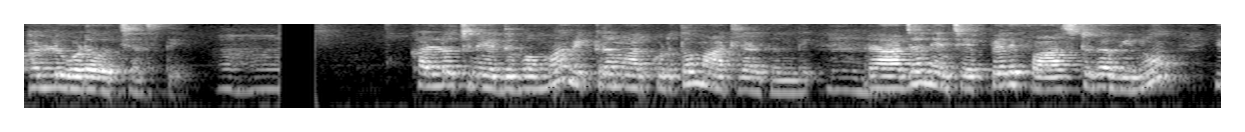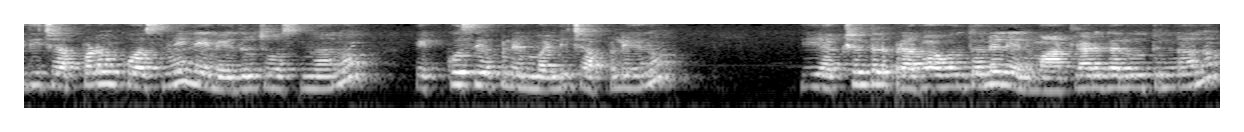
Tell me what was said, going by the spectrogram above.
కళ్ళు కూడా వచ్చేస్తాయి. ఆహా. కళ్ళు వచ్చిన ఎద్దు బొమ్మ విక్రమార్కుడితో మాట్లాడుతుంది. రాజా నేను చెప్పేది ఫాస్ట్గా విను. ఇది చెప్పడం కోసమే నేను ఎదురు చూస్తున్నాను. ఎక్కువసేపు నేను మళ్ళీ చెప్పలేను. ఈ అక్షంతల ప్రభావంతోనే నేను మాట్లాడగలుగుతున్నాను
